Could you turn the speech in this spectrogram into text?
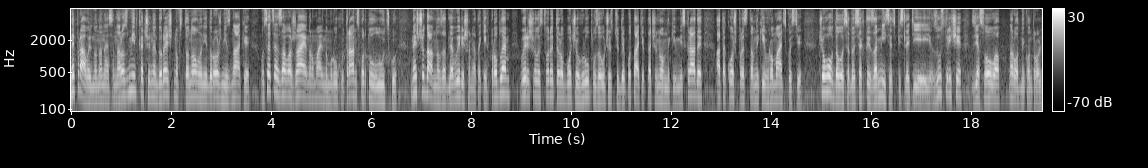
Неправильно нанесена розмітка чи недоречно встановлені дорожні знаки. Усе це заважає нормальному руху транспорту у Луцьку. Нещодавно задля вирішення таких проблем вирішили створити робочу групу за участю депутатів та чиновників міськради, а також представників громадськості. Чого вдалося досягти за місяць після тієї зустрічі, з'ясовував народний контроль.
